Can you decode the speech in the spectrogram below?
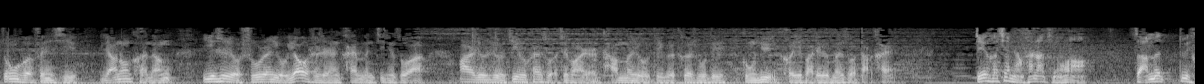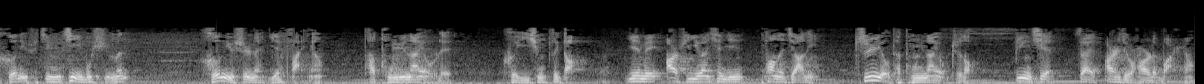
综合分析两种可能：一是有熟人有钥匙的人开门进行作案；二就是有技术开锁这帮人，他们有这个特殊的工具可以把这个门锁打开。结合现场勘查情况啊，咱们对何女士进行进一步询问。何女士呢也反映，她同居男友的可疑性最大，因为二十一万现金放在家里。只有她同居男友知道，并且在二十九号的晚上，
